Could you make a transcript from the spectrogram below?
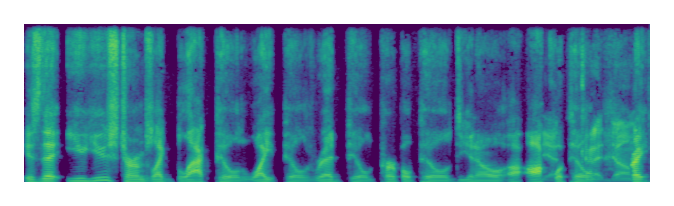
is that you use terms like black pilled, white pilled, red pilled, purple pilled, you know, uh, aqua yeah, pilled, right?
